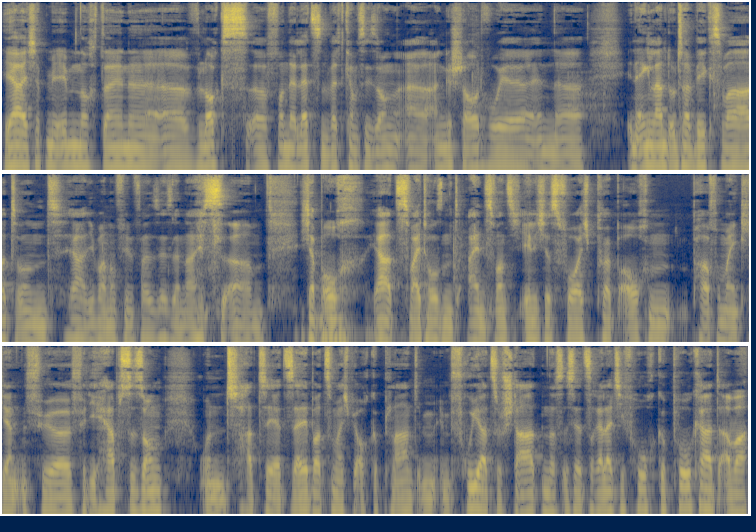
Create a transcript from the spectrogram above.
Ja, ich habe mir eben noch deine äh, Vlogs äh, von der letzten Wettkampfsaison äh, angeschaut, wo ihr in, äh, in England unterwegs wart und ja, die waren auf jeden Fall sehr, sehr nice. Ähm, ich habe auch ja 2021 ähnliches vor. Ich prep auch ein paar von meinen Klienten für, für die Herbstsaison und hatte jetzt selber zum Beispiel auch geplant, im, im Frühjahr zu starten. Das ist jetzt relativ hoch gepokert, aber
